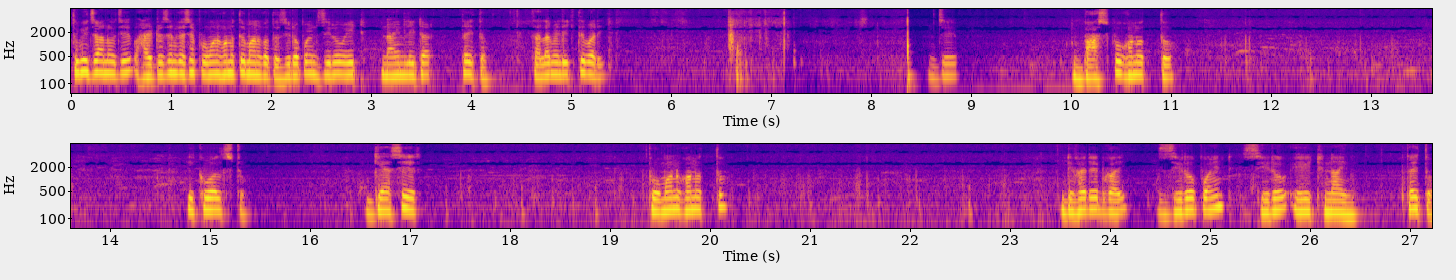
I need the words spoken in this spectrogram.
তুমি জানো যে হাইড্রোজেন গ্যাসের প্রমাণ ঘনত্বের মান কত? Zero point zero eight nine litre তাই তো? তাহলে আমি লিখতে পারি যে বাষ্প ঘনত্ব ইকুয়ালস টু গ্যাসের প্রমাণ ঘনত্ব divided by zero point zero eight nine তাই তো?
